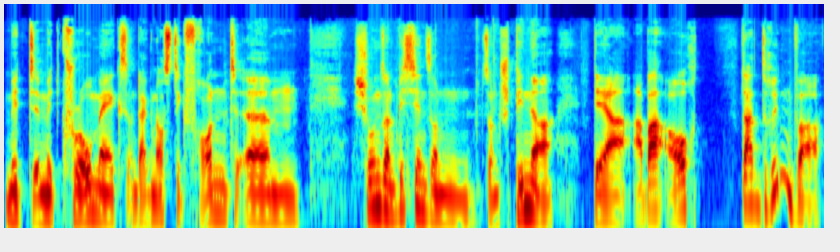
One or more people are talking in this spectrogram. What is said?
mit, mit Chromax und Agnostic Front. Ähm, schon so ein bisschen so ein, so ein Spinner, der aber auch da drin war.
